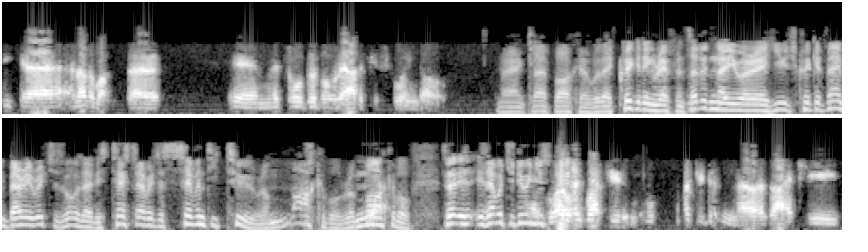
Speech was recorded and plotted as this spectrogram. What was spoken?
seek uh, another one. So um, it's all good all round if you're scoring goals. Man, Clive Barker, with that cricketing reference, I didn't know you were a huge cricket fan. Barry Richards, what was that? His test average is 72. Remarkable, remarkable. Yeah. So is, is, that what you do in your Well, what you, what you didn't know is I actually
